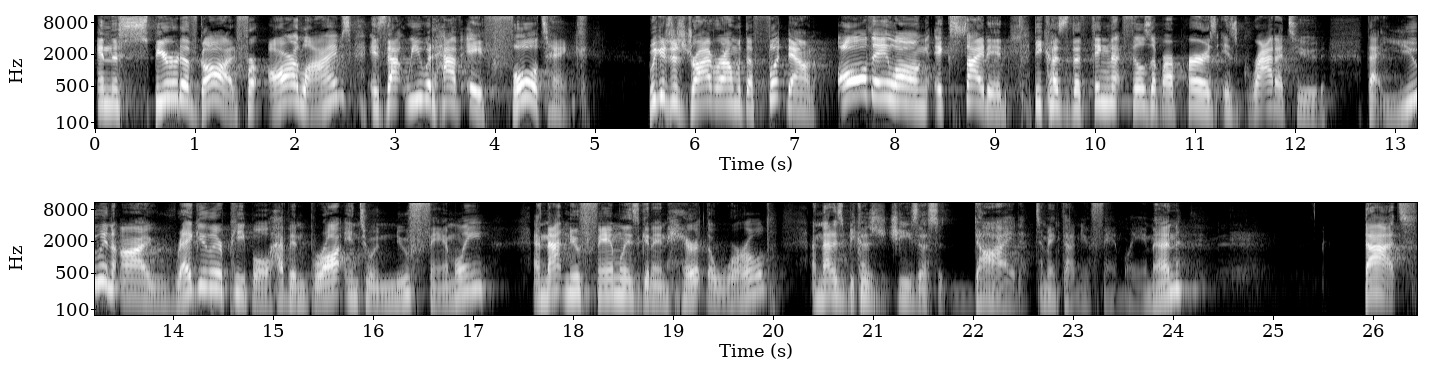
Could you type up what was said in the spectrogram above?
in the Spirit of God for our lives is that we would have a full tank. We could just drive around with the foot down all day long, excited because the thing that fills up our prayers is gratitude that you and I, regular people, have been brought into a new family, and that new family is going to inherit the world, and that is because Jesus died to make that new family. Amen? That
